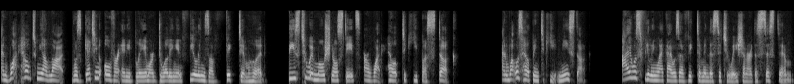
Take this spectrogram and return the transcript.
And what helped me a lot was getting over any blame or dwelling in feelings of victimhood. These two emotional states are what help to keep us stuck. And what was helping to keep me stuck? I was feeling like I was a victim in the situation or the system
